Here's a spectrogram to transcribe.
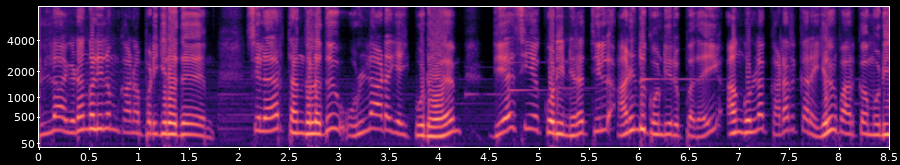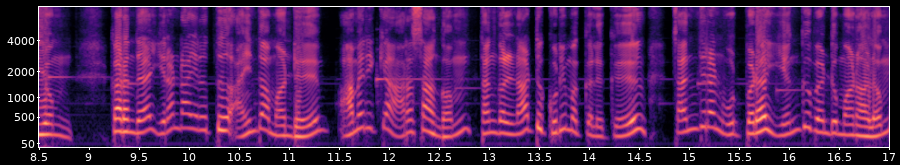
எல்லா இடங்களிலும் காணப்படுகிறது. சிலர் தங்களது உள்ளாடையை கூட தேசிய கொடி நிறத்தில் அணிந்து கொண்டிருப்பதை அங்குள்ள கடற்கரையில் பார்க்க முடியும். கடந்த இரண்டாயிரத்து ஐந்தாம் ஆண்டு அமெரிக்க அரசாங்கம் தங்கள் நாட்டு குடிமக்களுக்கு சந்திரன் உட்பட எங்கு வேண்டுமானாலும்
